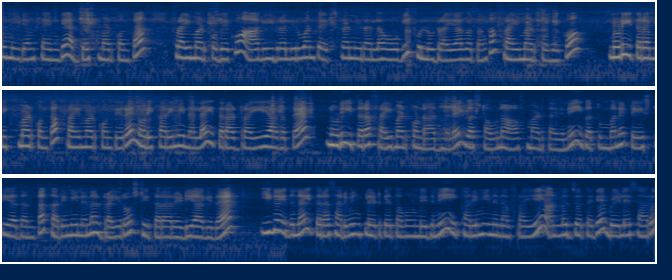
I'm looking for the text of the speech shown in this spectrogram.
ಟು ಮೀಡಿಯಮ್ ಫ್ಲೇಮ್ಗೆ ಅಡ್ಜಸ್ಟ್ ಮಾಡ್ಕೊತ ಫ್ರೈ ಮಾಡ್ಕೋಬೇಕು. ಹಾಗೆ ಇದರಲ್ಲಿರುವಂಥ ಎಕ್ಸ್ಟ್ರಾ ನೀರೆಲ್ಲ ಹೋಗಿ ಫುಲ್ಲು ಡ್ರೈ ಆಗೋ ತನಕ ಫ್ರೈ ಮಾಡ್ಕೋಬೇಕು. ನೋಡಿ, ಈ ಥರ ಮಿಕ್ಸ್ ಮಾಡ್ಕೊತ ಫ್ರೈ ಮಾಡ್ಕೊತಿದ್ರೆ, ನೋಡಿ ಕರಿಮೀನೆಲ್ಲ ಈ ಥರ ಡ್ರೈ ಆಗುತ್ತೆ. ನೋಡಿ, ಈ ಥರ ಫ್ರೈ ಮಾಡ್ಕೊಂಡಾದ್ಮೇಲೆ ಈಗ ಸ್ಟವ್ನ ಆಫ್ ಮಾಡ್ತಾ ಇದ್ದೀನಿ ಈಗ ತುಂಬಾ ಟೇಸ್ಟಿಯಾದಂಥ ಕರಿಮೀನಿನ ಡ್ರೈ ರೋಸ್ಟ್ ಈ ಥರ ರೆಡಿ ಆಗಿದೆ. ಈಗ ಇದನ್ನು ಈ ಥರ ಸರ್ವಿಂಗ್ ಪ್ಲೇಟ್ಗೆ ತೊಗೊಂಡಿದ್ದೀನಿ ಈ ಕರಿಮೀನಿನ ಫ್ರೈ ಅನ್ನದ ಜೊತೆಗೆ ಬೇಳೆ ಸಾರು,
